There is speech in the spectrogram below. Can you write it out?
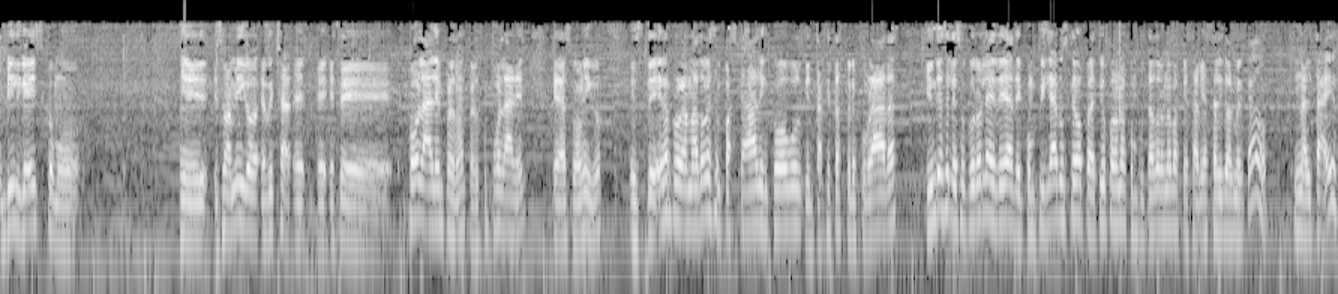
Bill Gates como eh, su amigo eh, Richard, este, Paul Allen, perdón, perdón, Paul Allen, que era su amigo, este, eran programadores en Pascal, en COBOL, en tarjetas precobradas, y un día se les ocurrió la idea de compilar un sistema operativo para una computadora nueva que se había salido al mercado, un Altair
